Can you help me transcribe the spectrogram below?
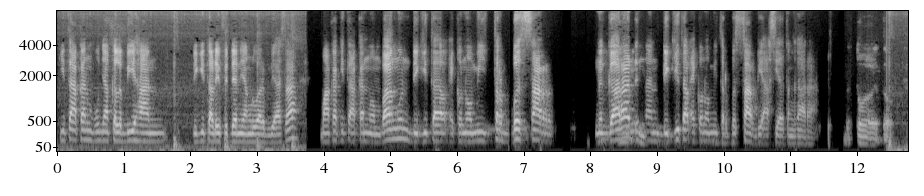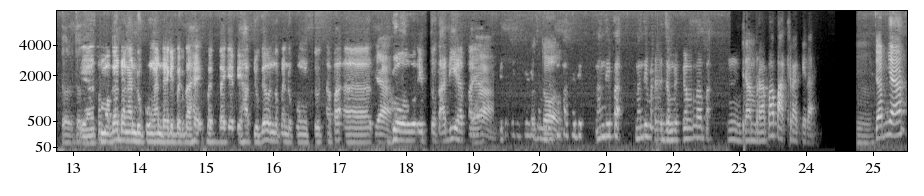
kita akan punya kelebihan digital dividend yang luar biasa, maka kita akan membangun digital ekonomi terbesar negara dengan digital ekonomi terbesar di Asia Tenggara. Betul itu. Betul, betul. Ya semoga dengan dukungan dari berbagai, berbagai pihak juga untuk mendukung apa uh, ya. goal itu tadi ya pak ya. ya. Itu, betul. Pak, nanti pak, nanti pak jam berapa pak? Hmm, jam berapa pak kira-kira? Hmm. Jamnya?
